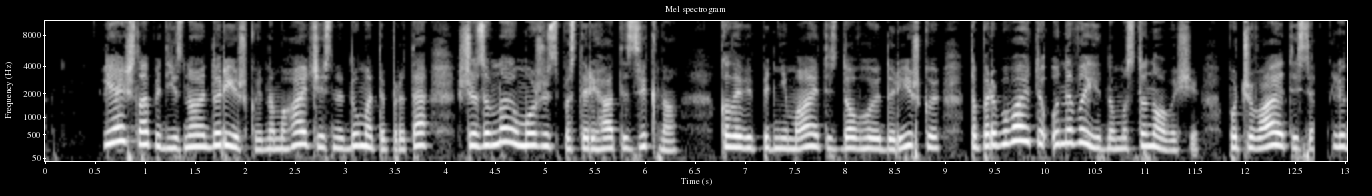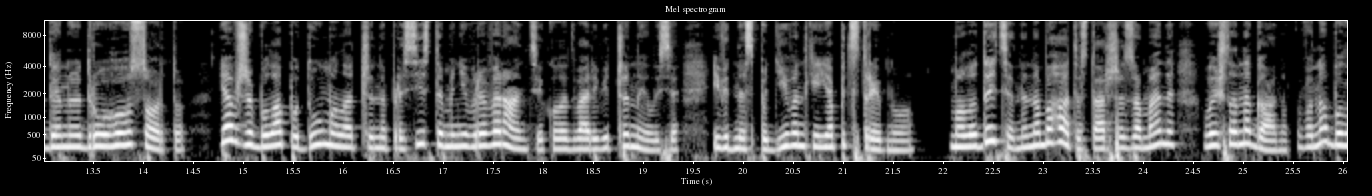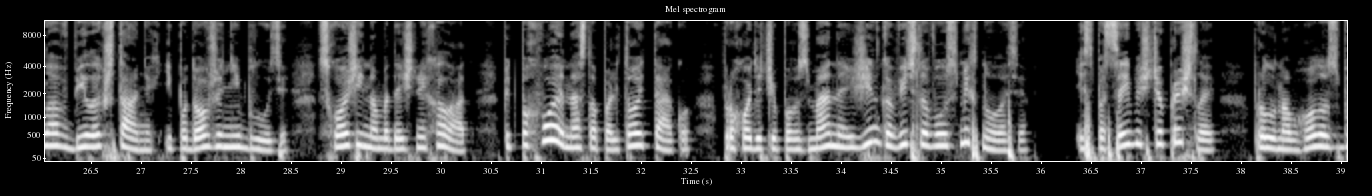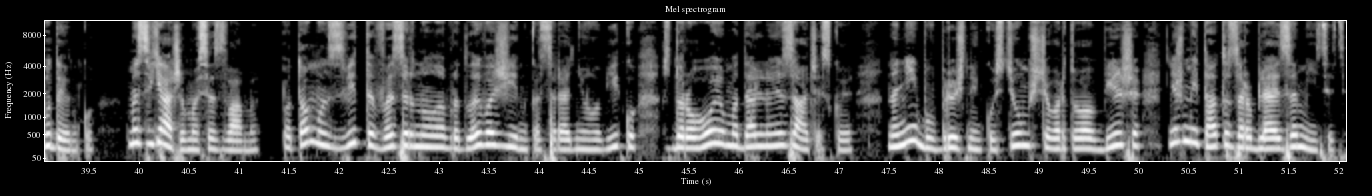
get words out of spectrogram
Я йшла під'їзною доріжкою, намагаючись не думати про те, що за мною можуть спостерігати з вікна. Коли ви піднімаєтесь довгою доріжкою, то перебуваєте у невигідному становищі, почуваєтеся людиною другого сорту. Я вже була подумала, чи не присісти мені в реверанці, коли двері відчинилися, і від несподіванки я підстрибнула. Молодиця, не набагато старша за мене, вийшла на ганок. Вона була в білих штанях і подовженій блузі, схожій на медичний халат. Під похвою несла пальто й теку. Проходячи повз мене, жінка вічливо усміхнулася. І спасибі, що прийшли, пролунав голос з будинку. Ми зв'яжемося з вами. Потому звідти визирнула вродлива жінка середнього віку з дорогою модельною зачіскою. На ній був брючний костюм, що вартував більше, ніж мій тато заробляє за місяць.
